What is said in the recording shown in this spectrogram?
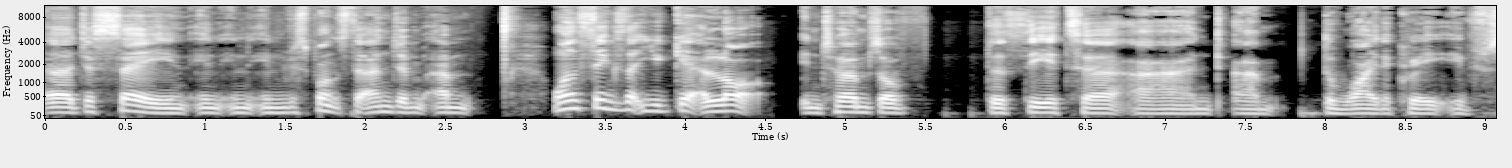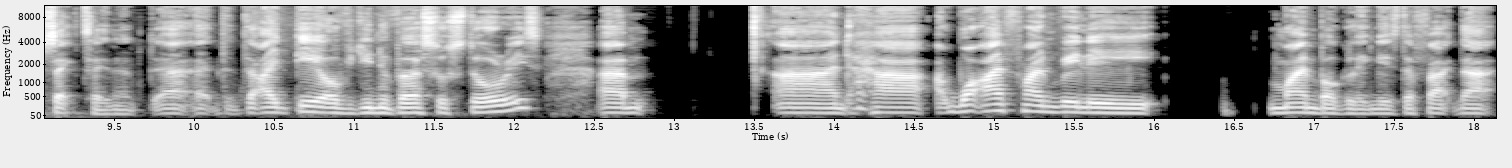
uh, just say in, in in response to Anjum, um, one of the things that you get a lot in terms of the theatre and um, the wider creative sector, you know, uh, the, the, idea of universal stories, um, and how what I find really mind-boggling is the fact that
